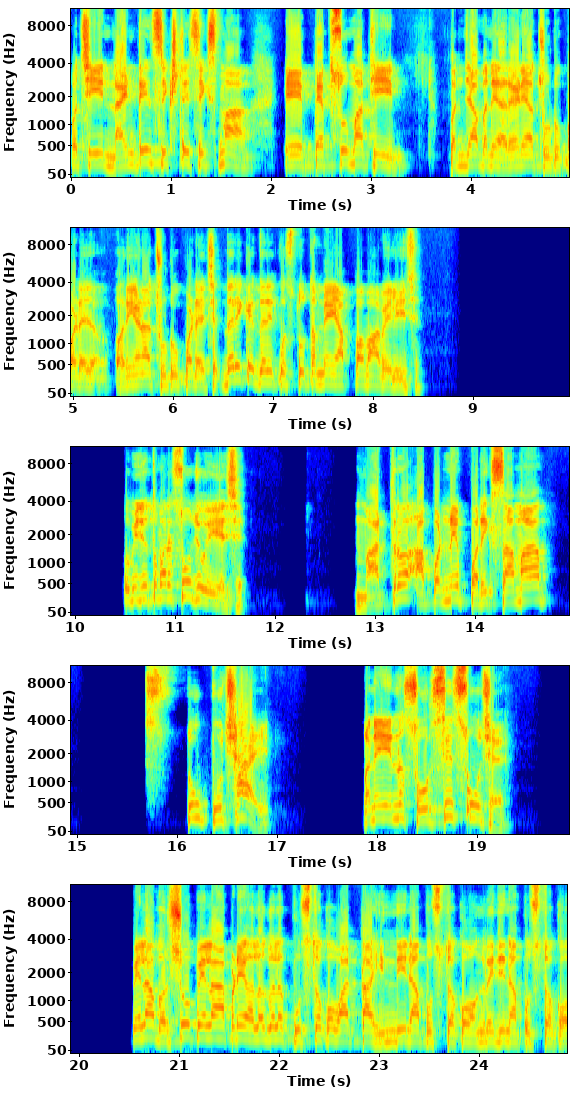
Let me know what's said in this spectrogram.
પછી નાઇન્ટીન સિક્સટી સિક્સમાં એ પેપ્સુમાંથી પંજાબ અને હરિયાણા છૂટું પડે, હરિયાણા છૂટું પડે છે. દરેકે દરેક વસ્તુ તમને આપવામાં આવેલી છે. તો બીજું તમારે શું જોઈએ છે? માત્ર આપણને પરીક્ષામાં શું પૂછાય અને એનો સોર્સિસ શું છે? પેલા વર્ષો પહેલા આપણે અલગ અલગ પુસ્તકો વાંચતા, હિન્દીના પુસ્તકો, અંગ્રેજીના પુસ્તકો.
